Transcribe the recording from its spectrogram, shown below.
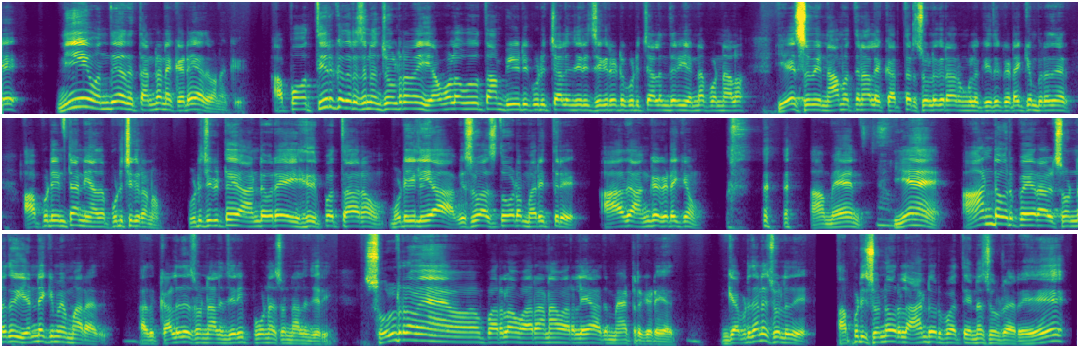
நீ வந்து அது தண்டனை கிடையாது உனக்கு. அப்போ தீர்க்க தரிசனம் சொல்றவன் எவ்வளவு தான் பீடி குடிச்சாலும் சரி சிகரெட் குடிச்சாலும் சரி என்ன பண்ணாலும் இயேசுவின் நாமத்தினால கர்த்தர் சொல்லுகிறார் உங்களுக்கு இது கிடைக்கும் பிரதர் அப்படின்ட்டா நீ அதை பிடிச்சிக்கிறணும். பிடிச்சிக்கிட்டு ஆண்டவரே இப்போ தாரோம். முடியலையா? விசுவாசத்தோட மறித்துரு. அது அங்க கிடைக்கும். ஆமென் ஆமா. ஏன்? ஆண்டவர் பெயரால் சொன்னது என்றைக்குமே மாறாது. அது கழுத சொன்னாலும் சரி பூனை சொன்னாலும் சரி. சொல்கிறவன் பரலம் வரானா வரலையா அது மேட்ரு கிடையாது. இங்கே அப்படி தானே சொல்லுது. அப்படி சொன்னவர்கள் ஆண்டவர் பார்த்து என்ன சொல்கிறாரு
